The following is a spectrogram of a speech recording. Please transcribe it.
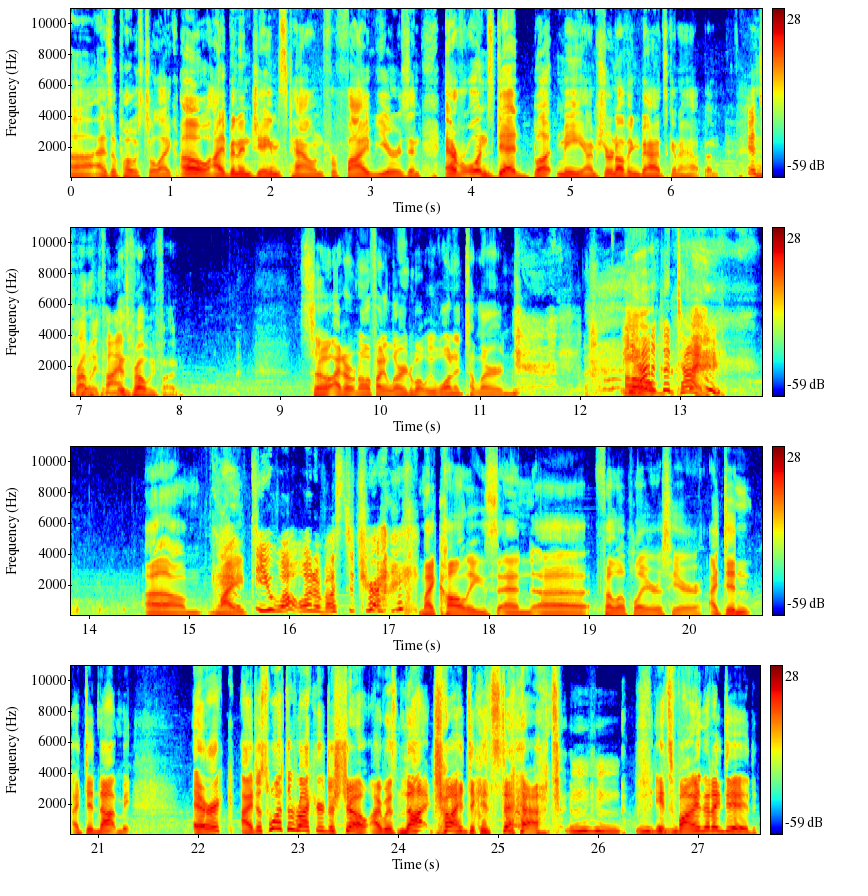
Uh, as opposed to like, oh, I've been in Jamestown for five years and everyone's dead but me. I'm sure nothing bad's gonna happen. it's probably fine. It's probably fine. so I don't know if I learned what we wanted to learn. You had Oh. a good time. Um, my Do you want one of us to try? my colleagues and uh, fellow players here. I didn't. I did not. Me- Eric, I just want the record to show I was not trying to get stabbed. Mm-hmm. It's fine that I did,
